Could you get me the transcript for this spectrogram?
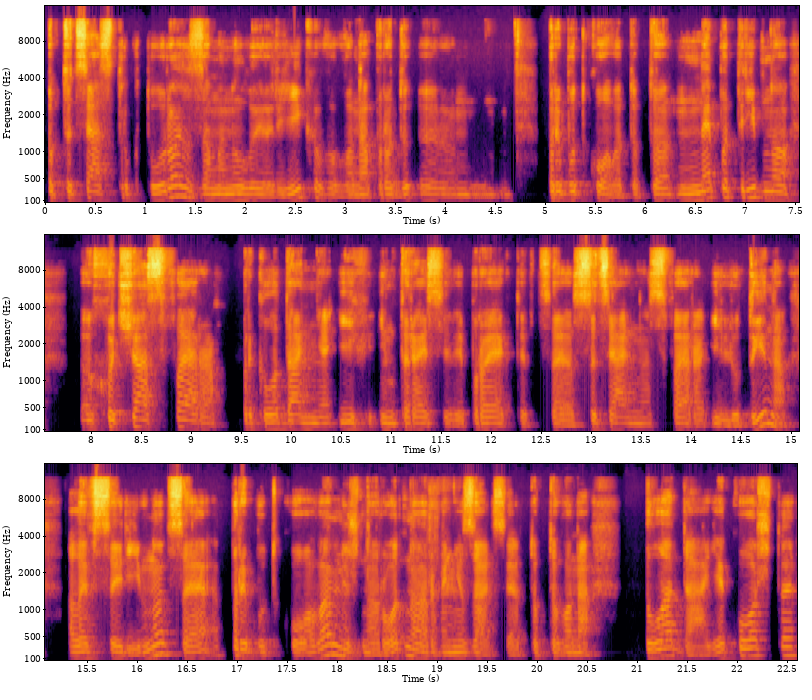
Тобто ця структура за минулий рік вона ем, прибуткова. Тобто не потрібно, е, хоча сфера прикладання їх інтересів і проєктів це соціальна сфера і людина, але все рівно це прибуткова міжнародна організація. Тобто вона вкладає кошти, е,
